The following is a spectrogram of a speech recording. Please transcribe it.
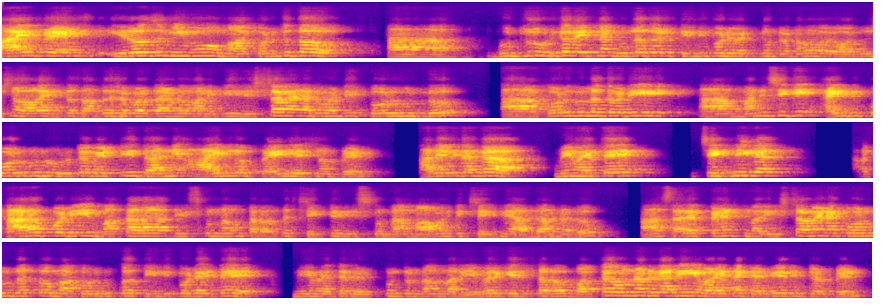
Hi friends ఈ రోజు మేము మా కొడుకుతో ఆ గుడ్లు ఉడకబెట్టిన గుడ్లతో తిండి పొడి పెట్టుకుంటున్నాం వాడు చూసినావా? ఎంత సంతోషపడతాడు. మనకి ఇష్టమైనటువంటి కోడిగుడ్లు. ఆ కోడిగుడ్లతోటి ఆ మనిషికి ఐదు కోడిగుడ్లు ఉడకబెట్టి దాన్ని ఆయిల్లో ఫ్రై చేసినాం ఫ్రెండ్స్ అదే విధంగా మేమైతే చట్నీగా కారపొడి మసాలా తీసుకున్నాం. తర్వాత చట్నీ తీసుకున్నాం. మామూలుకి చట్నీ అర్థం అన్నాడు. సరే ఫ్రెండ్స్ మరి ఇష్టమైన కోడిగుడ్లతో మా కొడుకుతో తిండి పొడి అయితే మేమైతే పెట్టుకుంటున్నాం. మరి ఎవరు గెలుస్తారో బక్క ఉన్నాడు కానీ వాడైతే గట్టిగా తింటాడు ఫ్రెండ్స్.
